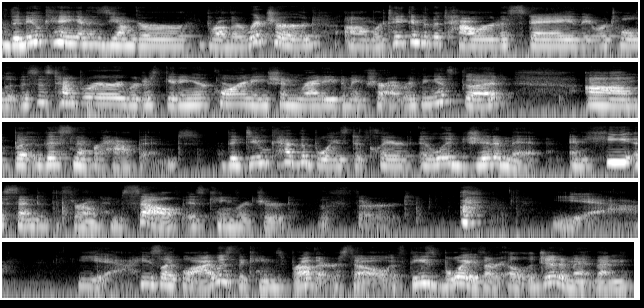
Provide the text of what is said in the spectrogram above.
the new king and his younger brother Richard um, were taken to the tower to stay. They were told that this is temporary. We're just getting your coronation ready to make sure everything is good. Um, but this never happened. The Duke had the boys declared illegitimate, and he ascended the throne himself as King Richard III. yeah. Yeah. He's like, well, I was the king's brother, so if these boys are illegitimate, then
